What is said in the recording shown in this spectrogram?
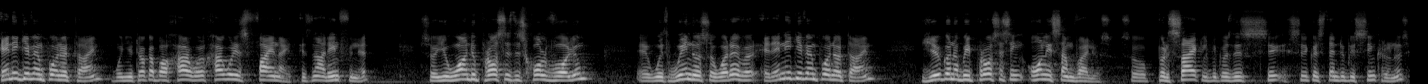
any given point of time, when you talk about hardware, hardware is finite. It's not infinite. So you want to process this whole volume uh, with Windows or whatever. At any given point of time, you're going to be processing only some values. So per cycle, because these circuits tend to be synchronous,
